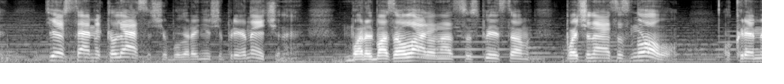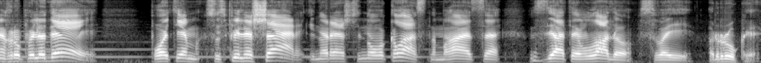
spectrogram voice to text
Ті ж самі класи, що були раніше пригничені. Боротьба за владу над суспільством починається знову. Окремі групи людей, потім суспільний шар і нарешті новий клас намагаються взяти владу в свої руки.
